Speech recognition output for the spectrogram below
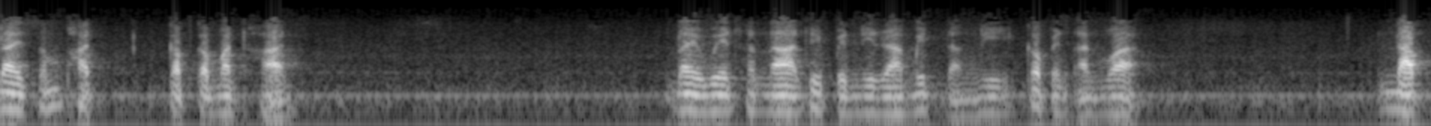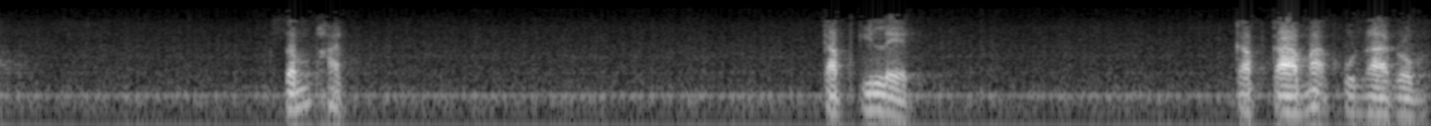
ได้สัมผัสกับกรรมฐาน ได้เวทนาที่เป็นนิรามิตดังนี้ก็เป็นอันว่า ดับสัมผัส กับกิเลส กับกามคุณอารมณ์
